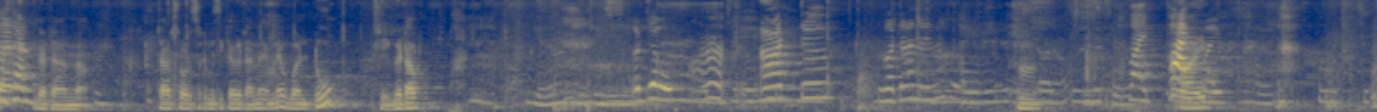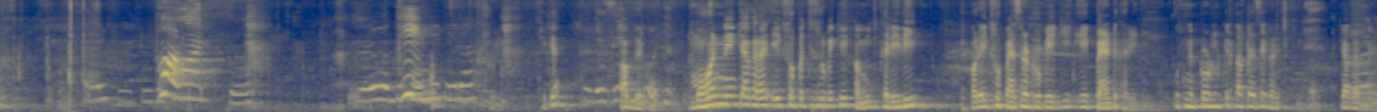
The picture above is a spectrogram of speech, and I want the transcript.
घटाना। घटाना। चार सौ अड़सठ में से क्या घटाना है हमने? वन टू थ्री घटाओ। आठ घटाना है ना? फाइव फाइव थ्री ठीक है? अब देखो मोहन ने क्या करा एक सौ पच्चीस रुपये की एक कमीज खरीदी और एक सौ पैंसठ रुपये की एक पैंट खरीदी। उसने टोटल कितना पैसे खर्च किए? क्या करना है?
